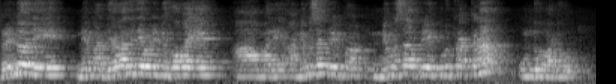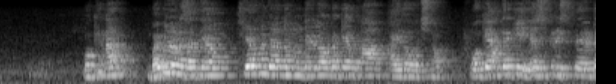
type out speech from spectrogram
రెండోది నేను మరి దేవాది దేవుడి నిహోవయే ఆ మరి ఆ నిమిషప్రియ నిమిషప్రియ కుడి ప్రక్కన ఉండువాడు. ఓకేనా? బైబిల్ ఉన్న సత్యం కీర్తన గ్రంథం నూట ఇరవై ఒకటో కీర్తన ఐదో వచ్చిన ఓకే అందరికీ యేసుక్రీస్తు పేరిట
